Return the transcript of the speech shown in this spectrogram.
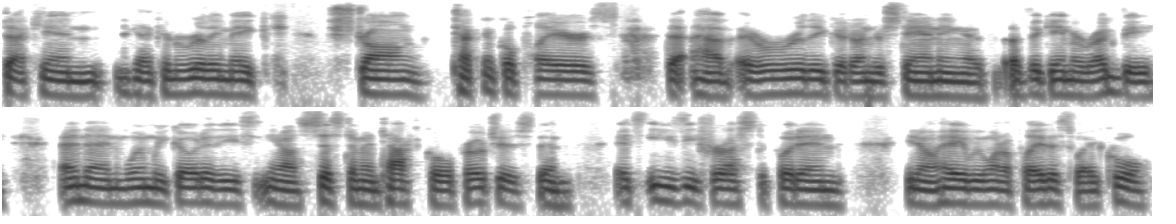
that can that can really make strong technical players that have a really good understanding of, of the game of rugby. And then when we go to these, you know, system and tactical approaches, then it's easy for us to put in, you know, hey, we want to play this way. Cool.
